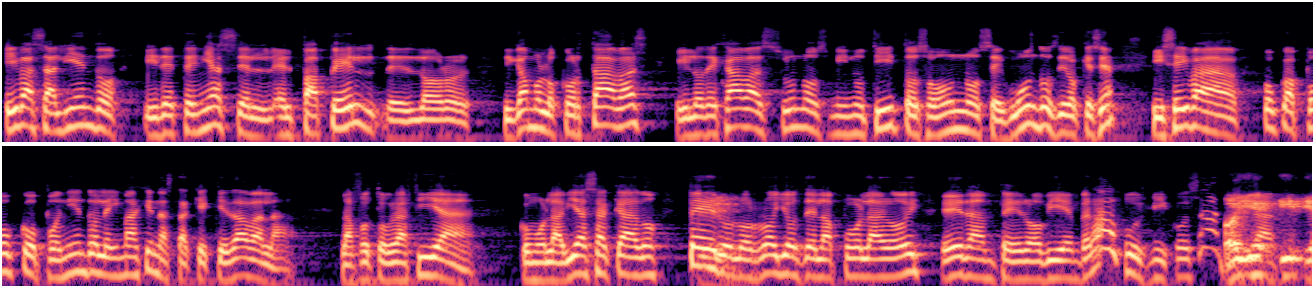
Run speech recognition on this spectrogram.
iba saliendo y detenías el, papel, lo, digamos, lo cortabas y lo dejabas unos minutitos o unos segundos de lo que sea, y se iba poco a poco poniendo la imagen hasta que quedaba la, fotografía como la había sacado, pero los rollos de la Polaroid eran pero bien bravos, mi hijo Oye, y,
